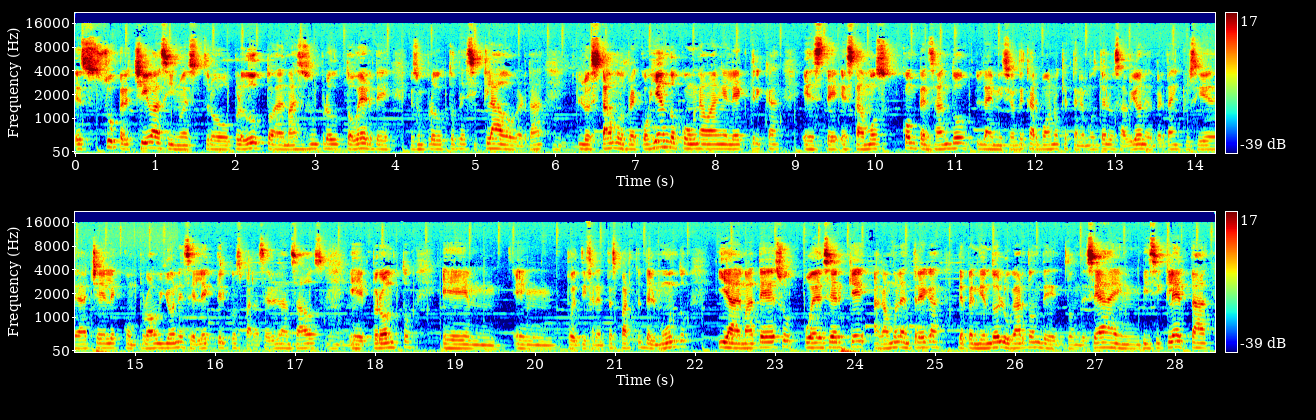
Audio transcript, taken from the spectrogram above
es súper chiva si nuestro producto además es un producto verde, es un producto reciclado, ¿verdad? Mm. Lo estamos recogiendo con una van eléctrica, este, estamos compensando la emisión de carbono que tenemos de los aviones, ¿verdad? Inclusive DHL compró aviones eléctricos para ser lanzados mm. eh, pronto en pues, diferentes partes del mundo y además de eso puede ser que hagamos la entrega dependiendo del lugar donde, donde sea, en bicicleta,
